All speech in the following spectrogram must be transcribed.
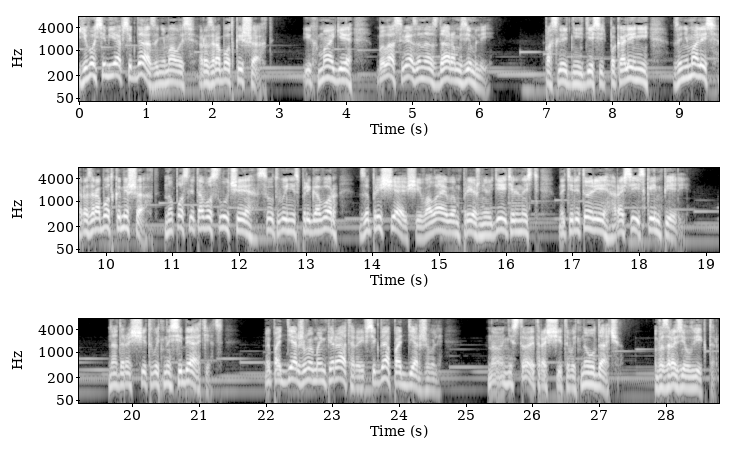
Его семья всегда занималась разработкой шахт. Их магия была связана с даром земли. Последние десять поколений занимались разработками шахт, но после того случая суд вынес приговор, запрещающий Валаевым прежнюю деятельность на территории Российской империи. Надо рассчитывать на себя, отец. Мы поддерживаем императора и всегда поддерживали но не стоит рассчитывать на удачу», — возразил Виктор.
